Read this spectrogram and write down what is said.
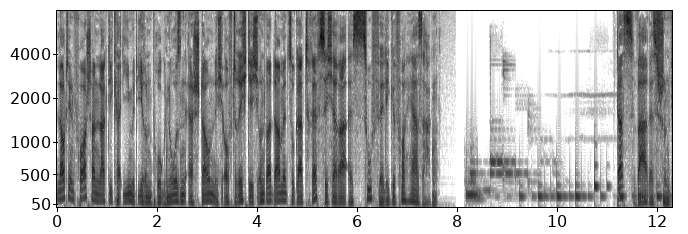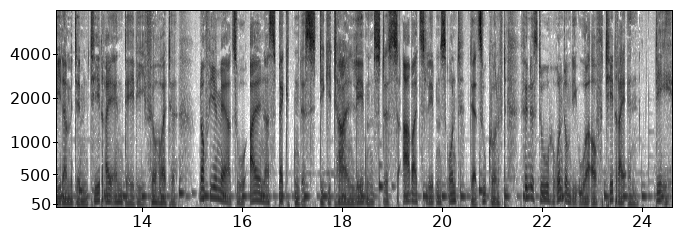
Laut den Forschern lag die KI mit ihren Prognosen erstaunlich oft richtig und war damit sogar treffsicherer als zufällige Vorhersagen. Das war es schon wieder mit dem T3N Daily für heute. Noch viel mehr zu allen Aspekten des digitalen Lebens, des Arbeitslebens und der Zukunft findest du rund um die Uhr auf t3n.de.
